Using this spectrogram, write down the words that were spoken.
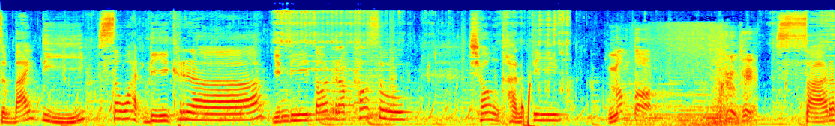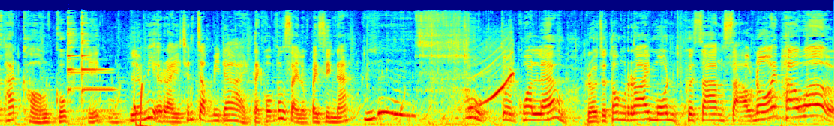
สบายดี สวัสดีครับ ยินดีต้อนรับเข้าสู่ ช่องขันตี น้ำตาลเครื่องเทศ สารพัดของกุ๊กกิ๊ก แล้วนี่อะไรฉันจำไม่ได้ แต่คงต้องใส่ลงไปสินะอืมโอ้เกิดควันแล้ว เราจะต้องร่ายมนต์เพื่อสร้างสาวน้อยพาวเวอร์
